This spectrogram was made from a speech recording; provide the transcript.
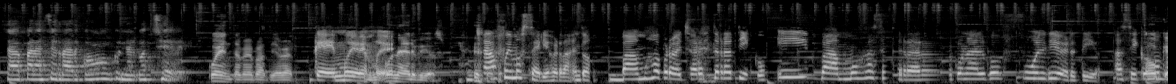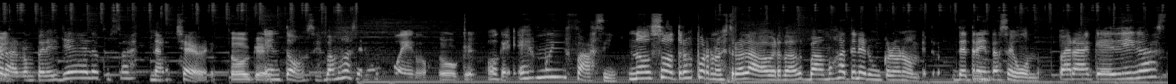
o sea, para cerrar con, con algo chévere. Cuéntame, Pati, a ver. Ok, muy bien, muy bien. nervios. Ya fuimos serios, ¿verdad? Entonces, vamos a aprovechar este ratico y vamos a cerrar con algo full divertido. Así como para romper el hielo, tú sabes, nada chévere. Ok, Entonces, vamos a hacer un juego. ok. Ok, es muy fácil. Nosotros, por nuestro lado, ¿verdad? Vamos a tener un cronómetro de 30 segundos para que digas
